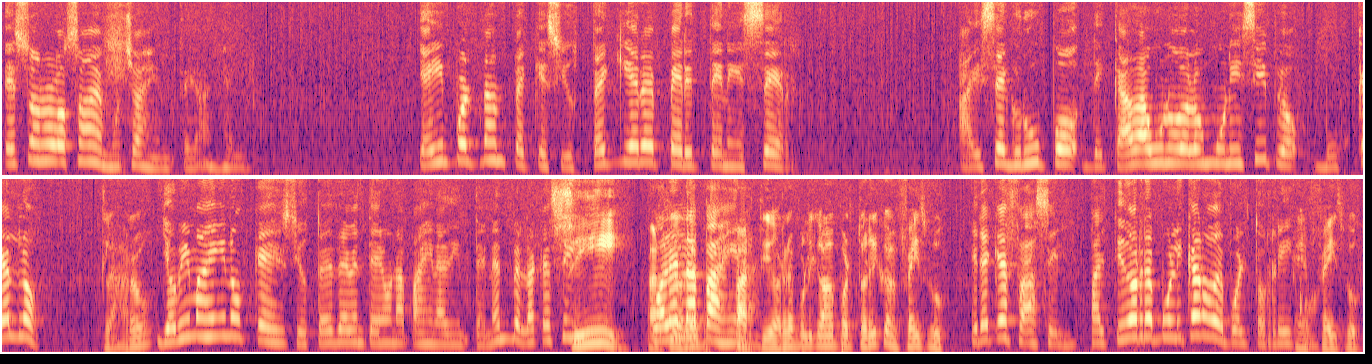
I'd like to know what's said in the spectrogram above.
Eso no lo sabe mucha gente, Ángel. Y es importante que si usted quiere pertenecer a ese grupo de cada uno de los municipios, búsquenlo Claro. Yo me imagino que si ustedes deben tener una página de internet, ¿verdad que sí? Sí. ¿Cuál es la página? Partido Republicano de Puerto Rico en Facebook. Mire qué fácil. Partido Republicano de Puerto Rico. En Facebook.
